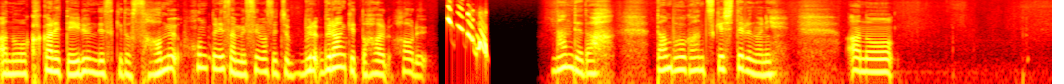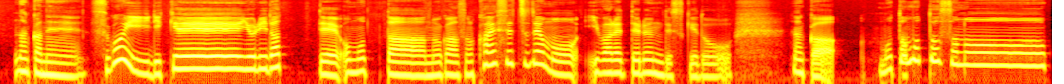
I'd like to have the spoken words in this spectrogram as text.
あの書かれているんですけど寒本当に寒い。すいません。ちょブブランケット羽織る羽織る。なんでだ？暖房ガン付けしてるのに。あのなんかねすごい理系寄りだって思ったのがその解説でも言われてるんですけどなんかもともとその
